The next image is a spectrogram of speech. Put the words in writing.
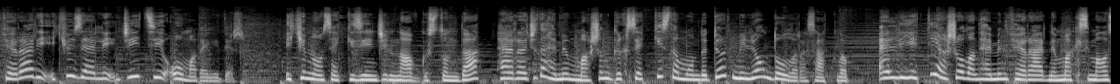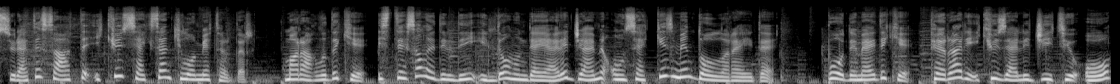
Ferrari 250 GTO modelidir. 2018-ci ilin avqustunda hərracıda həmin maşın 48,4 milyon dollara satılıb. 57 yaşı olan həmin Ferrari-nin maksimal sürəti saatda 280 kilometrdir. Maraqlıdır ki, istehsal edildiyi ildə onun dəyəri cəmi 18 min dollara idi. Bu o deməkdir ki, Ferrari 250 GTO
